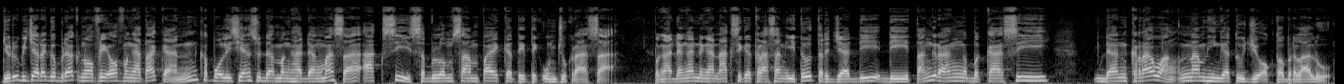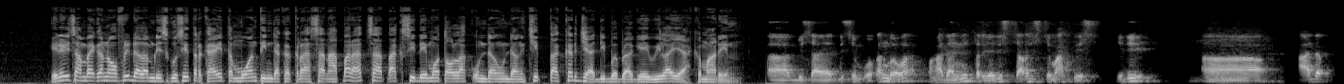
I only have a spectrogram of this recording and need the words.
Juru bicara Gebrak Novriov mengatakan kepolisian sudah menghadang masa aksi sebelum sampai ke titik unjuk rasa. Pengadangan dengan aksi kekerasan itu terjadi di Tangerang, Bekasi, dan Kerawang 6 hingga 7 Oktober lalu. Ini disampaikan Novri dalam diskusi terkait temuan tindak kekerasan aparat saat aksi demo tolak Undang-Undang Cipta Kerja di berbagai wilayah kemarin. Uh, bisa disimpulkan bahwa penghadangan ini terjadi secara sistematis. Jadi uh, ada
